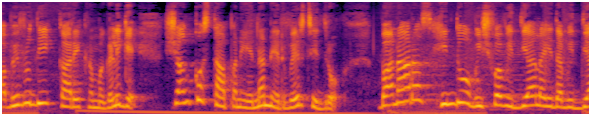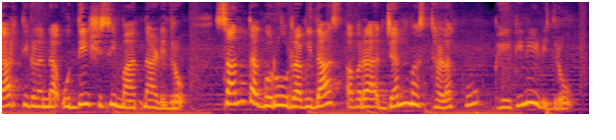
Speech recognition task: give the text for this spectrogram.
ಅಭಿವೃದ್ಧಿ ಕಾರ್ಯಕ್ರಮಗಳಿಗೆ ಶಂಕುಸ್ಥಾಪನೆಯನ್ನ ನೆರವೇರಿಸಿದ್ರು. ಬನಾರಸ್ ಹಿಂದೂ ವಿಶ್ವವಿದ್ಯಾಲಯದ ವಿದ್ಯಾರ್ಥಿಗಳನ್ನ ಉದ್ದೇಶಿಸಿ ಮಾತನಾಡಿದ್ರು. ಸಂತ ಗುರು ರವಿದಾಸ್ ಅವರ ಜನ್ಮಸ್ಥಳಕ್ಕೂ ಭೇಟಿ ನೀಡಿದ್ರು.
